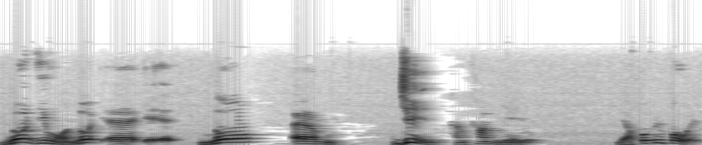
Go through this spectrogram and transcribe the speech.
No demon, no, uh, uh, no um, jinn can come near you. We are hoping forward.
